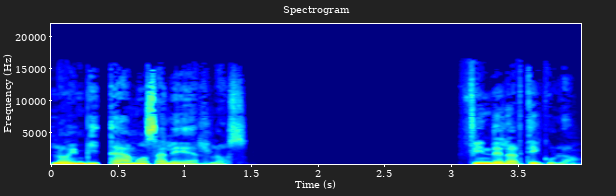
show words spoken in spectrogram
Lo invitamos a leerlos. Fin del artículo.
